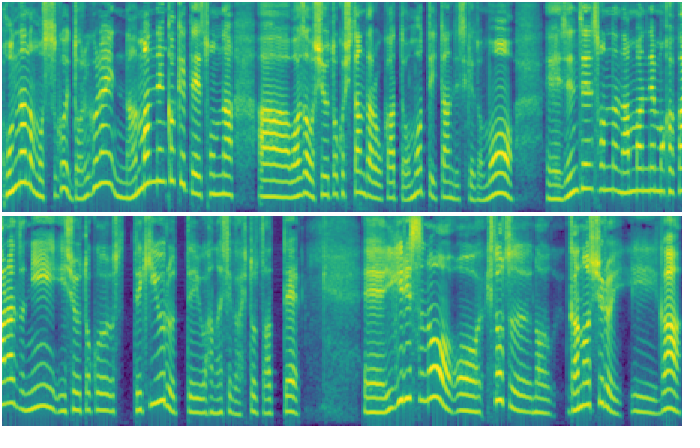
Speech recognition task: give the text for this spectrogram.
こんなのもすごいどれぐらい何万年かけてそんなあ技を習得したんだろうかって思っていたんですけども、えー、全然そんな何万年もかからずに習得できうるっていう話が一つあって、えー、イギリスの一つの蛾の種類が、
